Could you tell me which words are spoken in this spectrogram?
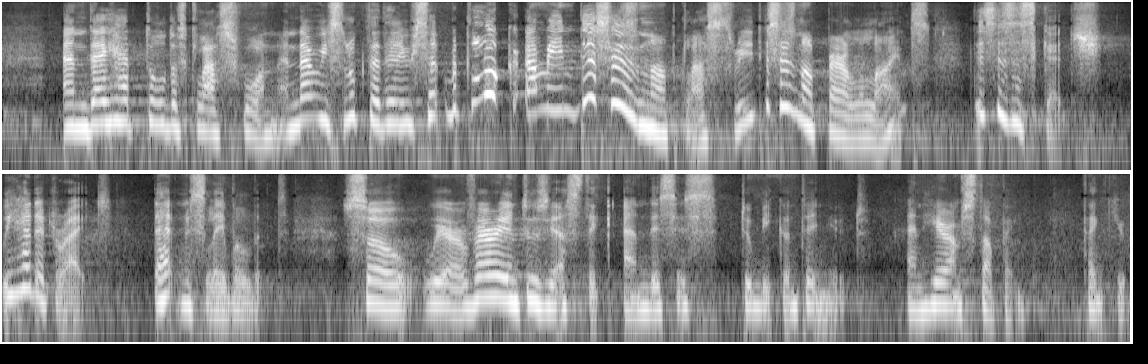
and they had told us class one. And then we looked at it and we said, but look, I mean, this is not class three. This is not parallel lines. This is a sketch. We had it right. They had mislabeled it. So we are very enthusiastic, and this is to be continued. And here I'm stopping. Thank you.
